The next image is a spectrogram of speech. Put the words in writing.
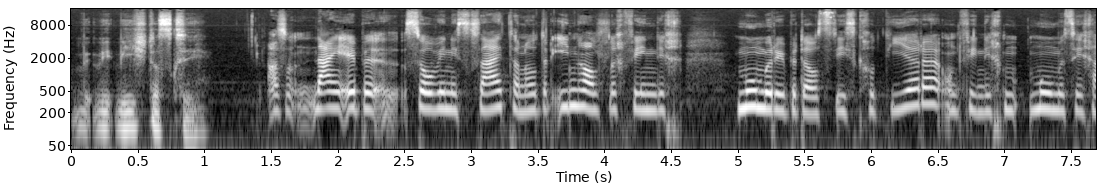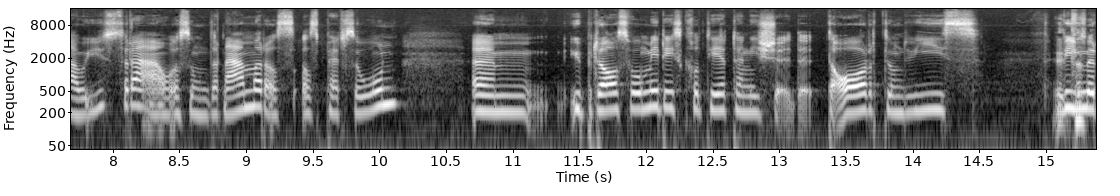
Wie, wie ist das gewesen? Also nein, eben so wie ich es gesagt habe, oder inhaltlich finde ich, muss man über das diskutieren und finde ich, muss man sich auch äußern, auch als Unternehmer, als, als Person. Ähm, über das, was wir diskutiert haben, ist die Art und Weise, wie das, man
